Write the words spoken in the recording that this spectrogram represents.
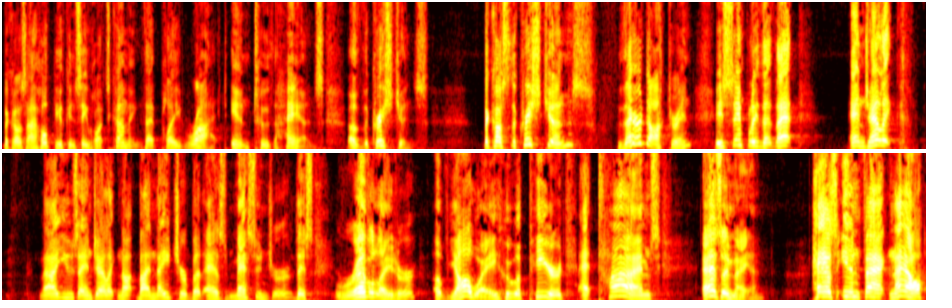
Because I hope you can see what's coming. That played right into the hands of the Christians. Because the Christians, their doctrine is simply that that angelic now, I use angelic not by nature, but as messenger, this revelator of Yahweh who appeared at times as a man, has in fact now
